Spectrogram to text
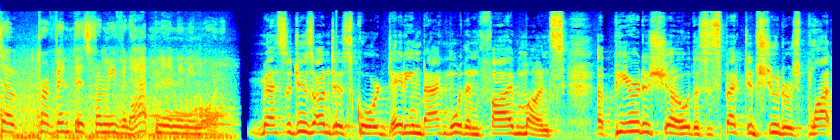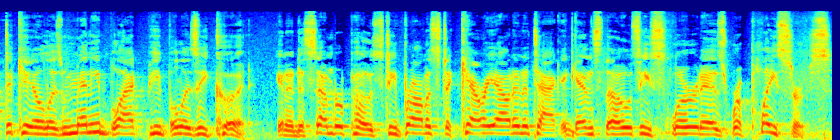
to prevent this from even happening anymore? Messages on Discord dating back more than five months appear to show the suspected shooter's plot to kill as many black people as he could. In a December post, he promised to carry out an attack against those he slurred as replacers.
